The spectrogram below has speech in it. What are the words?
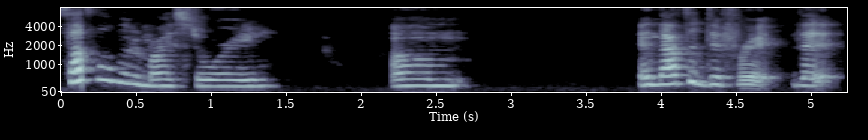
so that's a little bit of my story. Um, and that's a different that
